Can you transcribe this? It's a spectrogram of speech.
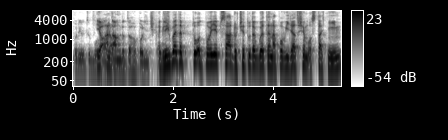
pod YouTube, jo, ale ano. tam do toho políčka. Když budete tu odpověď psát do chatu, tak budete napovídat všem ostatním.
